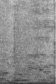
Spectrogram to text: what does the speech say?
I know you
